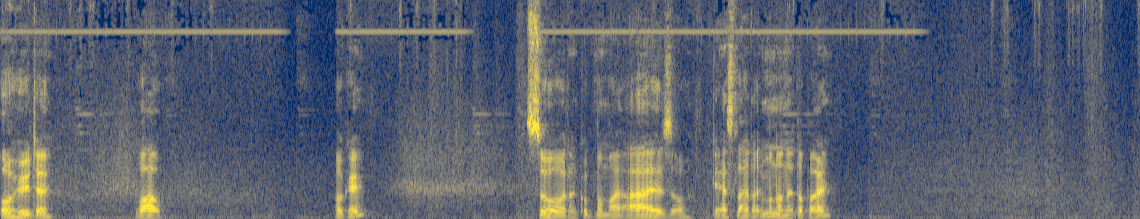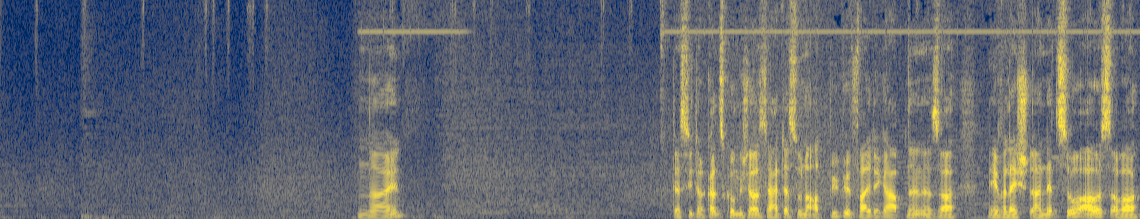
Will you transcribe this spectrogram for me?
erhöhte. Wow. Okay. So, dann gucken wir mal. Also, der ist leider immer noch nicht dabei. Nein. Das sieht doch ganz komisch aus. Der hat ja so eine Art Bügelfalte gehabt, ne? Das sah, nee, vielleicht nicht so aus, aber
